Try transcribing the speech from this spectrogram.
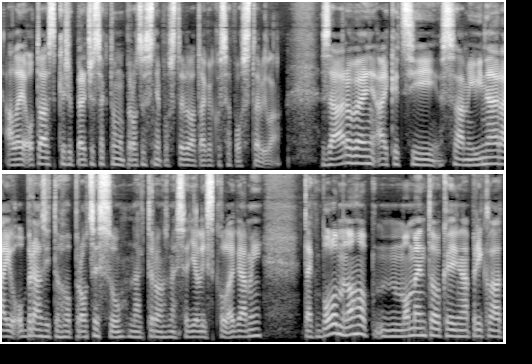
ale je otázka, že prečo sa k tomu procesne postavila tak, ako sa postavila. Zároveň, aj keď si sa mi vynárajú obrazy toho procesu, na ktorom sme sedeli s kolegami, tak bolo mnoho momentov, keď napríklad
